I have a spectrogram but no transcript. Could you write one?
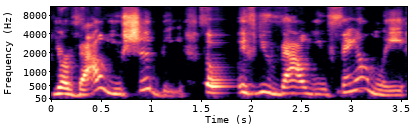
Your value should be. If you value family,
